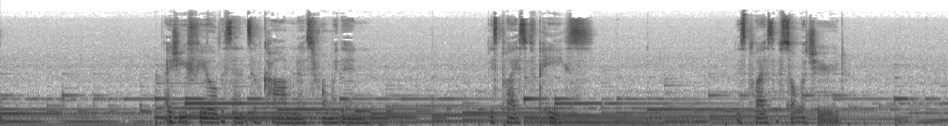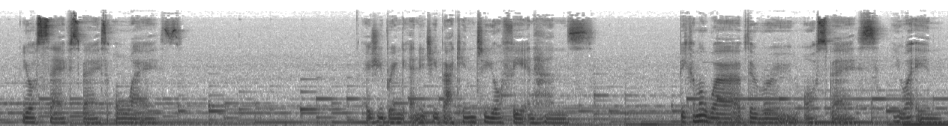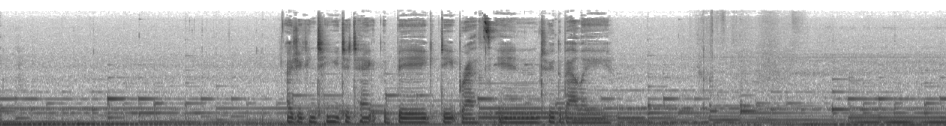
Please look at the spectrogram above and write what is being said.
as you feel the sense of calmness from within, this place of peace, this place of solitude, your safe space always. As you bring energy back into your feet and hands Become aware of the room or space you are in. As you continue to take the big, deep breaths into the belly,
